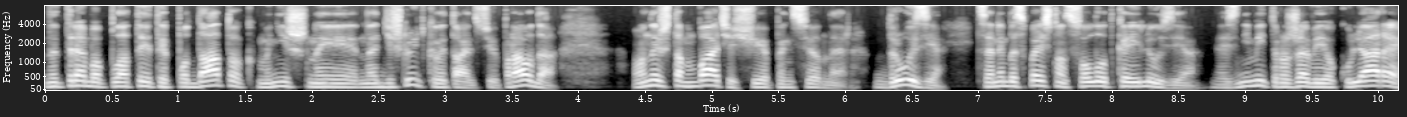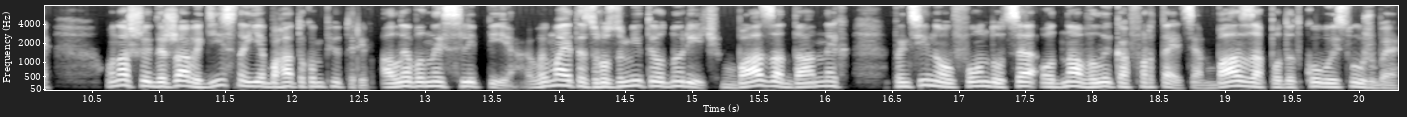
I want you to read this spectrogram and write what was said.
не треба платити податок, мені ж не надішлють квитанцію, правда? Вони ж там бачать, що я пенсіонер. Друзі, це небезпечна солодка ілюзія. Зніміть рожеві окуляри. У нашої держави дійсно є багато комп'ютерів, але вони сліпі. Ви маєте зрозуміти одну річ: база даних пенсійного фонду це одна велика фортеця. База податкової служби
